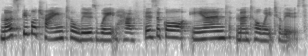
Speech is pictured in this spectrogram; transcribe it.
Most people trying to lose weight have physical and mental weight to lose.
